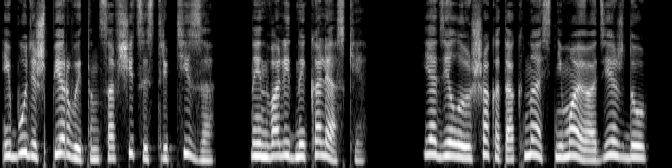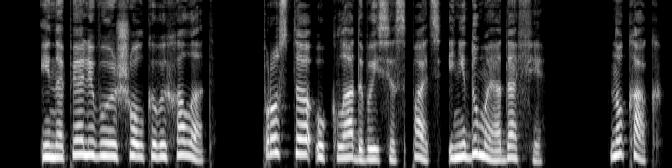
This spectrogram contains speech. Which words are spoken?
и будешь первой танцовщицей стриптиза на инвалидной коляске. Я делаю шаг от окна, снимаю одежду и напяливаю шелковый халат. Просто укладывайся спать и не думай о Даффи. Но как?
